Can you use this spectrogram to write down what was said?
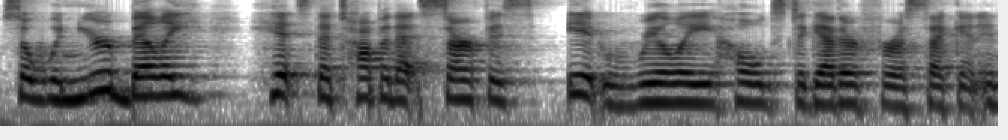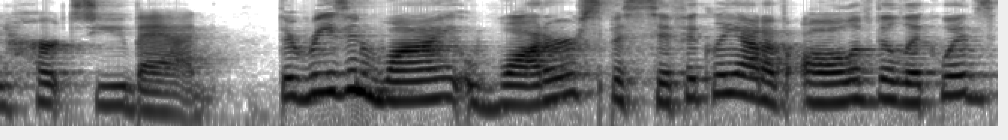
So when your belly hits the top of that surface, it really holds together for a second and hurts you bad. The reason why water, specifically out of all of the liquids,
